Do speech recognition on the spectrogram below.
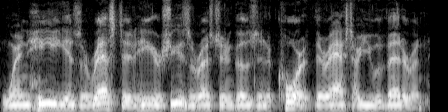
when he is arrested, he or she is arrested and goes into court, they're asked, Are you a veteran?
